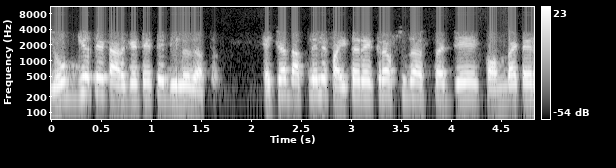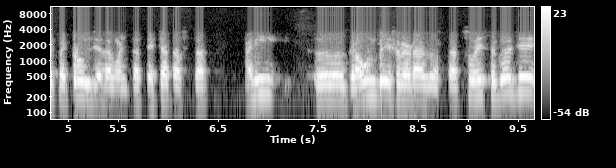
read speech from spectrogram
योग्य ते टार्गेट आहे ते दिलं जातं. ह्याच्यात आपल्याला फायटर एअरक्राफ्ट सुद्धा असतात जे कॉम्बॅट एअर पेट्रोल ज्याला म्हणतात त्याच्यात असतात. आणि ग्राउंड बेस रडार्स असतात. सो हे सगळं जे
